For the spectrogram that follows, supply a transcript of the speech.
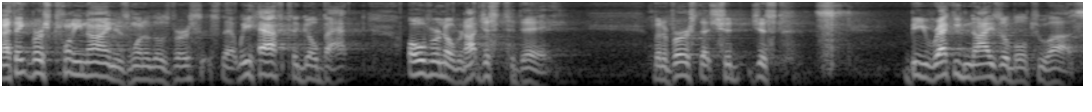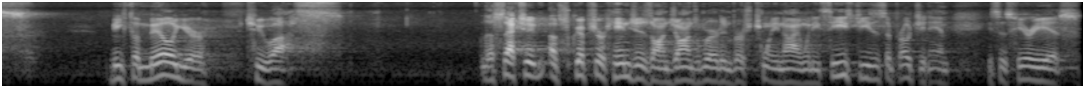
And I think verse 29 is one of those verses that we have to go back over and over, not just today, but a verse that should just be recognizable to us, be familiar to us. The section of scripture hinges on John's word in verse 29. When he sees Jesus approaching him, he says, Here he is.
